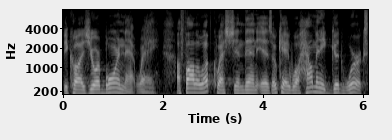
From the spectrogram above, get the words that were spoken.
Because you're born that way. A follow up question then is okay, well, how many good works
